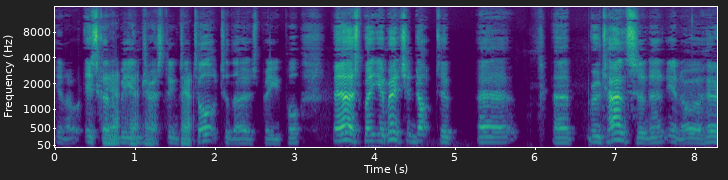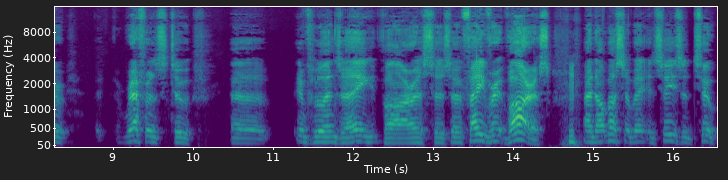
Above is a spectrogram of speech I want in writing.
you know, it's going yeah, to be yeah, interesting yeah, to talk to those people. Yes, but you mentioned Dr. Uh, uh, Ryt-Hansen and, you know, her reference to uh, influenza A virus as her favourite virus. and I must admit, in season two,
